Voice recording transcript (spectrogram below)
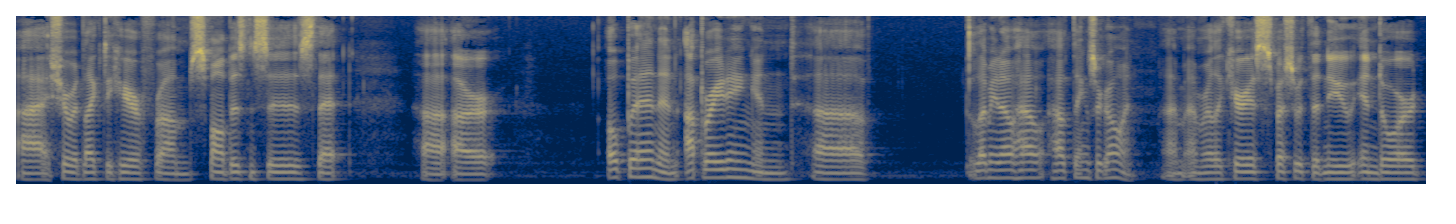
I sure would like to hear from small businesses that uh, are open and operating and uh, let me know how, how things are going. I'm, I'm really curious, especially with the new indoor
